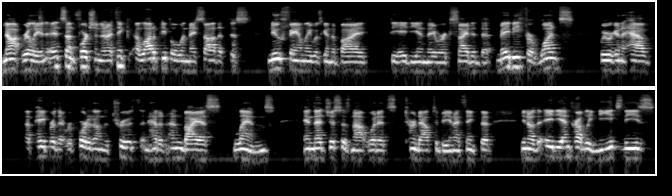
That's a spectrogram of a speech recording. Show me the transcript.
Not really. And it's unfortunate. I think a lot of people, when they saw that this new family was going to buy the ADN, they were excited that maybe for once we were going to have a paper that reported on the truth and had an unbiased lens. And that just is not what it's turned out to be. And I think that, you know, the ADN probably needs these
